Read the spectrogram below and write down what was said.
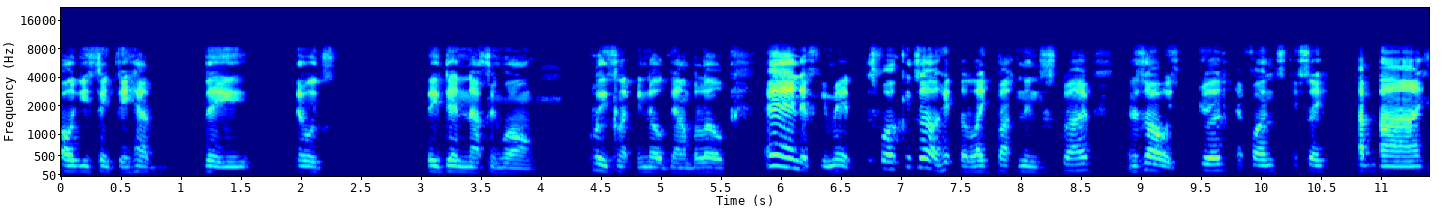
Or do you think they have they it was they did nothing wrong. Please let me know down below. And if you made this far, consider hit the like button and subscribe. And as always, be good, have fun, stay safe. Bye bye.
